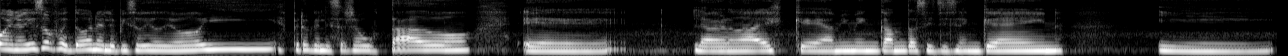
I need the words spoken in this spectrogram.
Bueno, y eso fue todo en el episodio de hoy. Espero que les haya gustado. Eh, la verdad es que a mí me encanta Citizen Kane. Y,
